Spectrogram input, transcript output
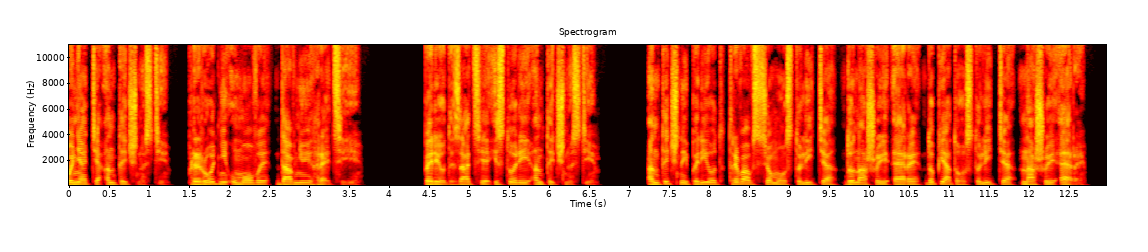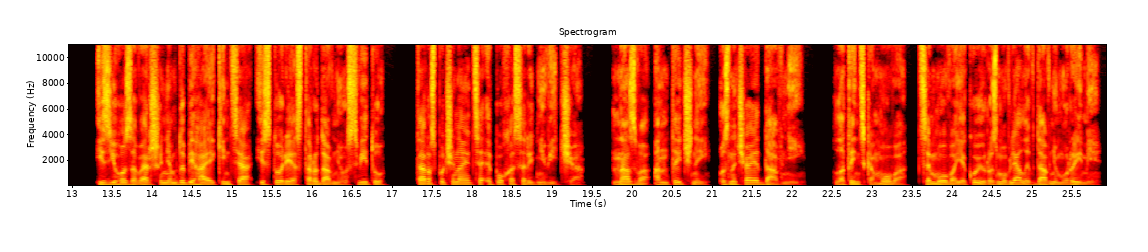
Поняття античності, природні умови давньої Греції, періодизація історії античності. Античний період тривав з 7 століття до нашої ери до 5 століття нашої ери. Із його завершенням добігає кінця історія стародавнього світу та розпочинається епоха середньовіччя. Назва античний означає давній. Латинська мова це мова, якою розмовляли в давньому Римі.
